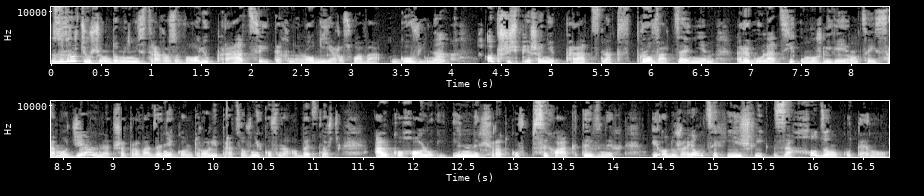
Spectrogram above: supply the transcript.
zwrócił się do ministra rozwoju, pracy i technologii Jarosława Gowina o przyspieszenie prac nad wprowadzeniem regulacji umożliwiającej samodzielne przeprowadzenie kontroli pracowników na obecność alkoholu i innych środków psychoaktywnych i odurzających, jeśli zachodzą ku temu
